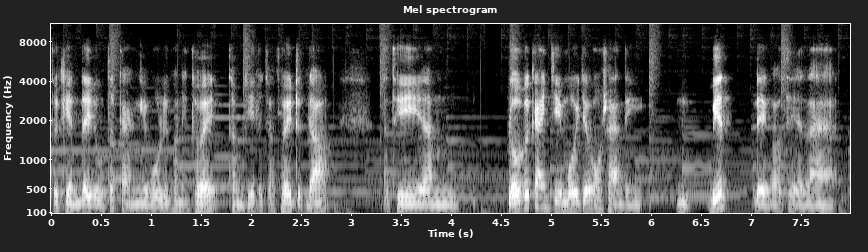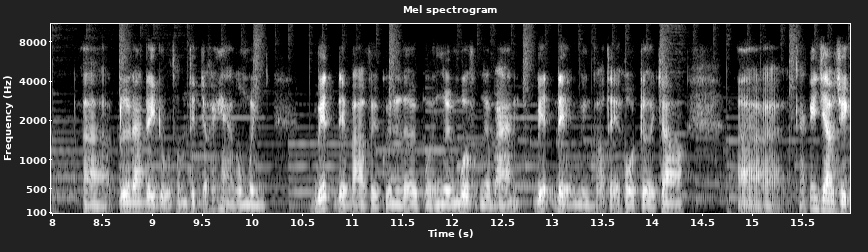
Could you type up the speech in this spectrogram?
thực hiện đầy đủ tất cả nghĩa vụ liên quan đến thuế thậm chí là cho thuê trước đó. Thì đối với các anh chị môi giới bất động sản thì biết để có thể là à, đưa ra đầy đủ thông tin cho khách hàng của mình biết để bảo vệ quyền lợi của người mua và người bán biết để mình có thể hỗ trợ cho à, các cái giao dịch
